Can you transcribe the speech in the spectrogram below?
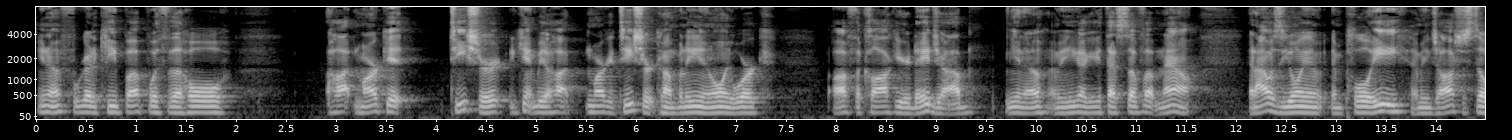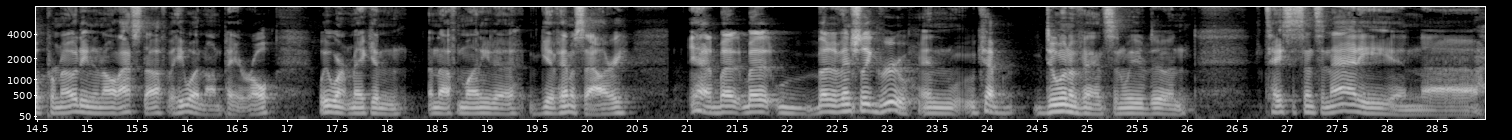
You know, if we're gonna keep up with the whole hot market t-shirt, you can't be a hot market t-shirt company and only work off the clock of your day job. You know, I mean, you gotta get that stuff up now. And I was the only employee. I mean, Josh is still promoting and all that stuff, but he wasn't on payroll. We weren't making enough money to give him a salary. Yeah, but but but eventually grew, and we kept doing events, and we were doing Taste of Cincinnati, and uh,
